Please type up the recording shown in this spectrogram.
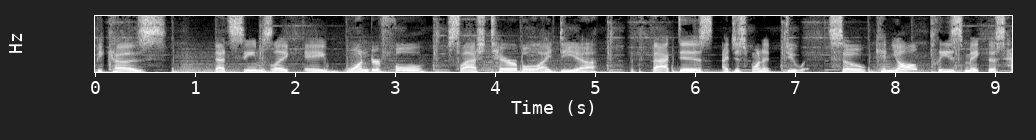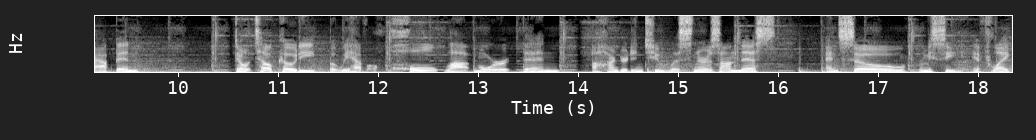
because that seems like a wonderful slash terrible idea. But the fact is, I just want to do it. So, can y'all please make this happen? Don't tell Cody, but we have a whole lot more than 102 listeners on this. And so, let me see, if like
